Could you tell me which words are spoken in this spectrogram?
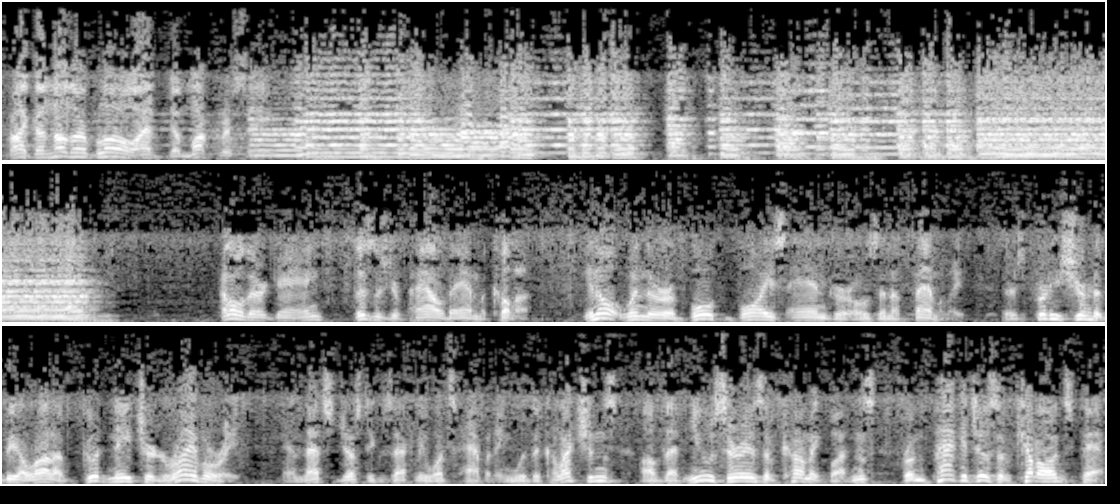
strike another blow at democracy. Hello there, gang. This is your pal Dan McCullough. You know, when there are both boys and girls in a family, there's pretty sure to be a lot of good-natured rivalry. And that's just exactly what's happening with the collections of that new series of comic buttons from packages of Kellogg's Pep.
